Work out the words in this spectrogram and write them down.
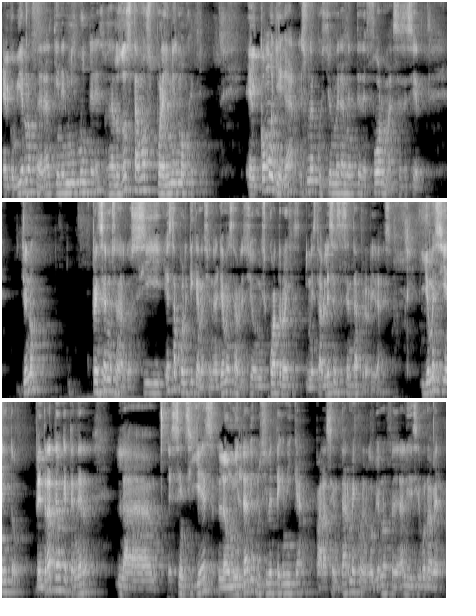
El gobierno federal tiene el mismo interés, o sea, los dos estamos por el mismo objetivo. El cómo llegar es una cuestión meramente de formas, es decir, yo no pensemos en algo, si esta política nacional ya me estableció mis cuatro ejes y me establece 60 prioridades, y yo me siento de entrada tengo que tener la sencillez, la humildad inclusive técnica para sentarme con el gobierno federal y decir, bueno, a ver,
